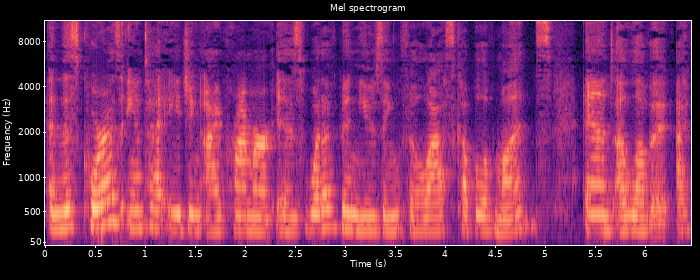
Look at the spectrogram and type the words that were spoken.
And this Korres Anti-Aging Eye Primer is what I've been using for the last couple of months. And I love it. I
